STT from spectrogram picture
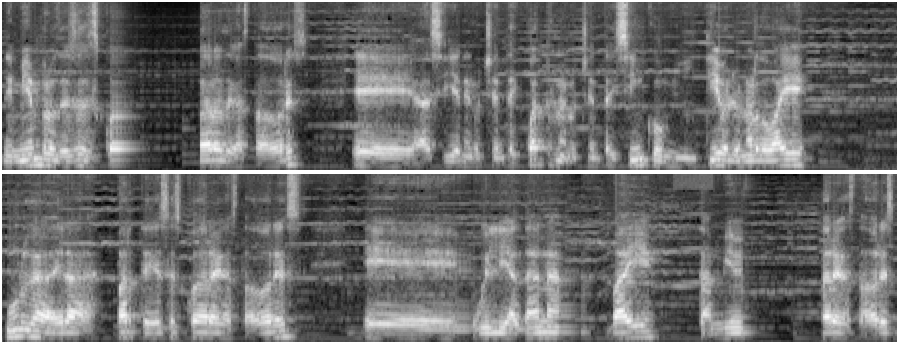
de miembros de esas escuadras de gastadores. Eh, así en el 84, en el 85, mi tío Leonardo Valle Murga era parte de esa escuadra de gastadores. Eh, Willy Aldana Valle también para gastadores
